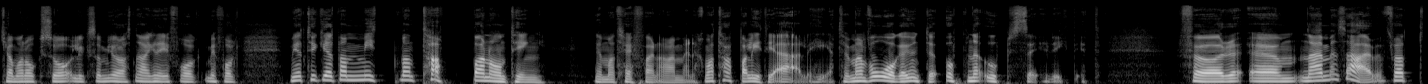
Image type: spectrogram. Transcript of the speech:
kan man också liksom göra sådana här grejer folk, med folk. Men jag tycker att man, mitt, man tappar någonting när man träffar en annan människa. Man tappar lite i ärlighet, för man vågar ju inte öppna upp sig riktigt. För, eh, nej men så här, för att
